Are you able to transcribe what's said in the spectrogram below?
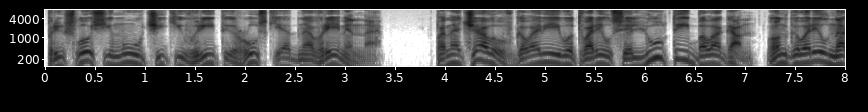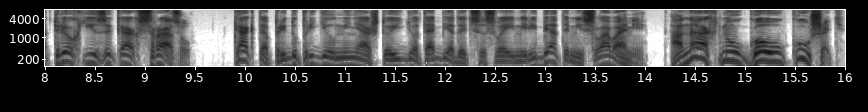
Пришлось ему учить иврит и русский одновременно. Поначалу в голове его творился лютый балаган. Он говорил на трех языках сразу. Как-то предупредил меня, что идет обедать со своими ребятами словами «Анахну гоу кушать».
